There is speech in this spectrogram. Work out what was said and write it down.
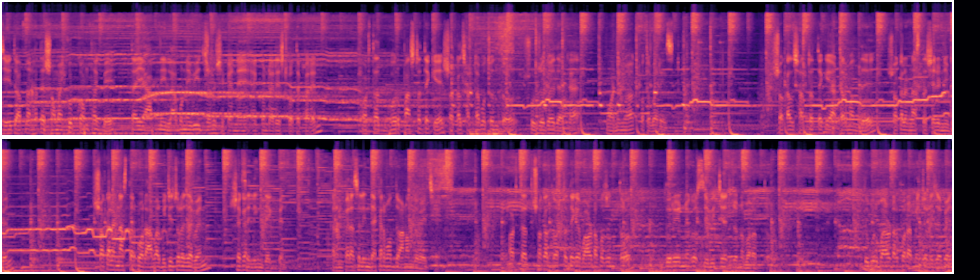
যেহেতু আপনার হাতে সময় খুব কম থাকবে, তাই আপনি লাবণী বিচ সেখানে এক ঘণ্টা রেস্ট করতে পারেন। অর্থাৎ ভোর পাঁচটা থেকে সকাল সাতটা পর্যন্ত সূর্যোদয় দেখা মর্নিং ওয়াক অথবা রেস্ট সকাল সাতটা থেকে আটটার মধ্যে সকালে নাস্তা সেরে নেবেন। সকালে নাস্তার পর আবার বিচে চলে যাবেন, সেখানে লিঙ্ক দেখবেন। কারণ প্যারাসেলিং দেখার মধ্যে আনন্দ রয়েছে। অর্থাৎ সকাল দশটা থেকে বারোটা পর্যন্ত দরিয়ানগর সি বিচের জন্য বরাদ্দ। দুপুর বারোটার পর আপনি চলে যাবেন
